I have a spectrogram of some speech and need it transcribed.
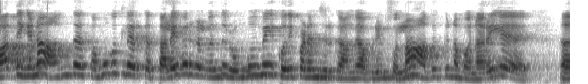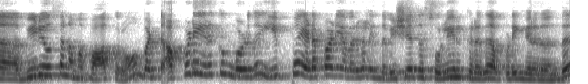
பாத்தீங்கன்னா அந்த சமூகத்துல இருக்க தலைவர்கள் வந்து ரொம்பவுமே கொதிப்படைஞ்சிருக்காங்க அப்படின்னு சொல்லலாம். அதுக்கு நம்ம நிறைய வீடியோஸை நம்ம பார்க்குறோம் பட் அப்படி இருக்கும் பொழுது இப்போ எடப்பாடி அவர்கள் இந்த விஷயத்த சொல்லியிருக்கிறது அப்படிங்கிறது வந்து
